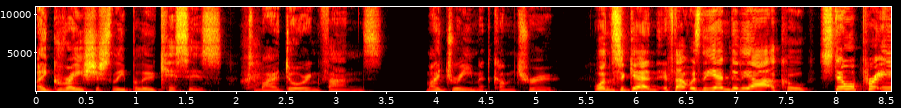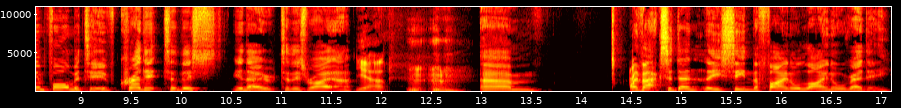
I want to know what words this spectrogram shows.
I graciously blew kisses to my adoring fans. My dream had come true. Once again, if that was the end of the article, still pretty informative. Credit to this, you know, to this writer. Yeah. Um, I've accidentally seen the final line already,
